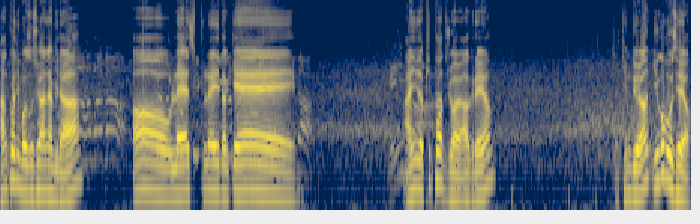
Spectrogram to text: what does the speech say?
당커님 어서오세요 환영합니다 어 렛츠 플레이 더 게임 아니다 피파도 좋아요 아 그래요? 자 김두현 이거 보세요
